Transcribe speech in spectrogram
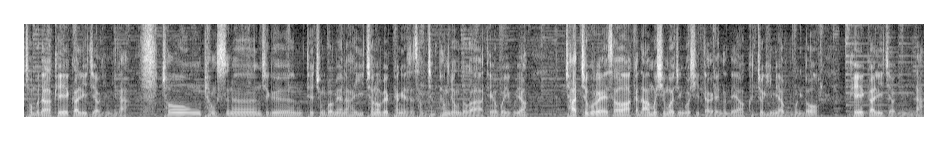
전부 다 계획관리 지역입니다. 총 평수는 지금 대충 보면 한 2,500평에서 3,000평 정도가 되어 보이고요. 좌측으로 해서 아까 나무 심어진 곳이 있다 그랬는데요. 그쪽 임야 부분도 계획관리 지역입니다.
